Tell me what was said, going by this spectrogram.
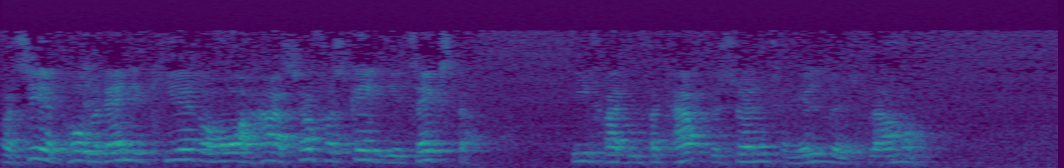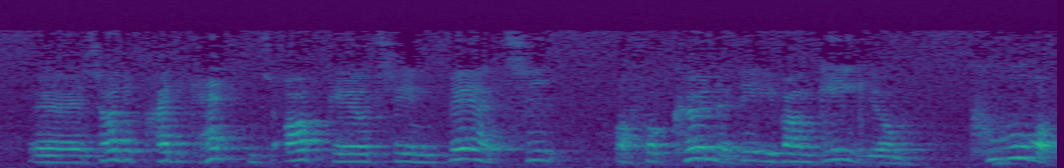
og ser på, hvordan et kirkeår har så forskellige tekster, lige fra den fortabte søn til helvedes flammer, øh, så er det prædikantens opgave til enhver tid at forkynde det evangelium pure,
